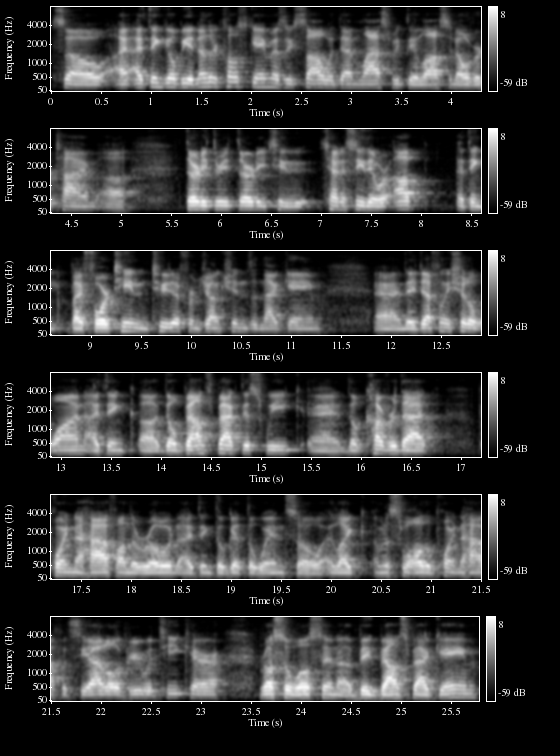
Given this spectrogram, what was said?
So I, I think it'll be another close game as we saw with them last week. They lost in overtime, uh, 33-30 to Tennessee. They were up, I think, by 14 in two different junctions in that game. And they definitely should have won. I think uh, they'll bounce back this week and they'll cover that point and a half on the road. I think they'll get the win. So I like. I'm gonna swallow the point and a half with Seattle. Agree with T. Care, Russell Wilson, a big bounce back game.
